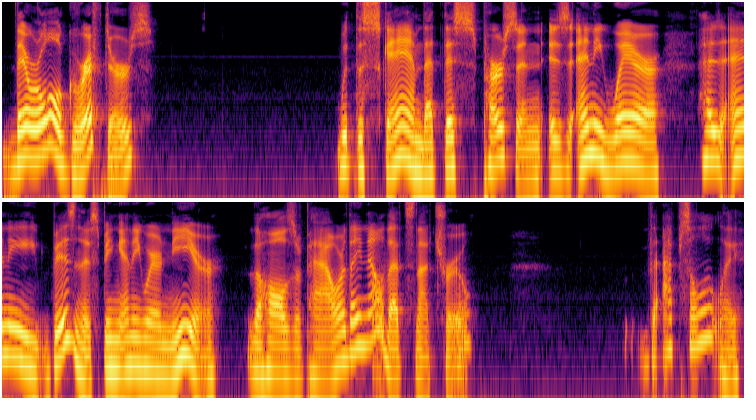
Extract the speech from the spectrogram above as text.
they're all grifters with the scam that this person is anywhere has any business being anywhere near the halls of power. They know that's not true. Absolutely.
